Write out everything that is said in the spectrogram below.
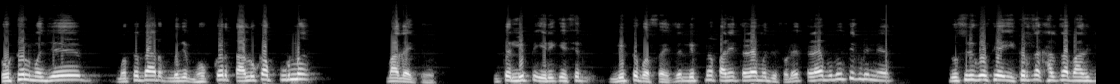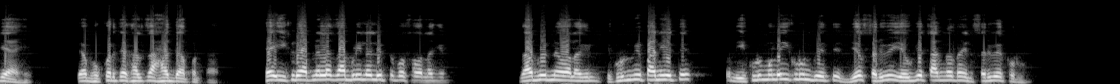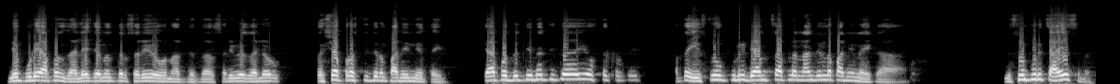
टोटल म्हणजे मतदार म्हणजे भोकर तालुका पूर्ण बागायचे होते. तिथं लिफ्ट इरिगेशन लिफ्ट बसवायचं लिफ्टनं पाणी तळ्यामध्ये सोडायचं तळ्यामधून तिकडे न्यायचं. दुसरी गोष्ट इकडचा खालचा भाग जे आहे त्या भोकरच्या खालचा हा पट्टा. त्या इकडे आपल्याला जांभळीला लिफ्ट बसवावं लागेल. जांभळी न्यावं लागेल. तिकडून बी पाणी येते पण इकडून मला इकडून बी येते. जे सर्वे योग्य चांगलं राहील सर्वे करून. जे पुढे आपण झाल्याच्यानंतर सर्वे होणार त्याचा सर्वे झाल्यावर कशा परिस्थितीनं पाणी नेता येईल? त्या पद्धतीनं तिथं व्यवस्था करता येईल. आता इस्नोपुरी डॅमचं आपल्या नांदेडला पाणी नाही का? इस्नोपुरीचं आहेच ना.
